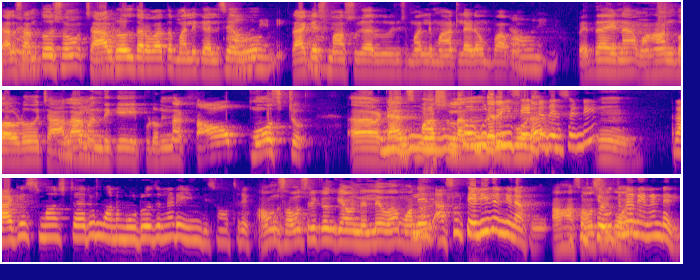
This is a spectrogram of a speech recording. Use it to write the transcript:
చాలా సంతోషం. చాలా రోజుల తర్వాత మళ్ళీ కలిసావు. రాకేష్ మాస్టర్ గారి గురించి మళ్ళీ మాట్లాడాం పాపం. పెద్ద అయిన మహానుభావుడు చాలా మందికి ఇప్పుడున్న టాప్ మోస్ట్ డాన్స్ మాస్టర్లు అందరికి కూడా. తెలుసండి. రాకేష్ మాస్టర్ మొన్న మూడు రోజుల నాడు అయింది సంవత్సరం. అవును సంవత్సరికంకి ఏమైనా వెళ్ళావా మొన్న? లేదు అసలు తెలియదండి నాకు. ఆహా, ఇప్పుడు చెబుతున్నా నేనండి అది.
